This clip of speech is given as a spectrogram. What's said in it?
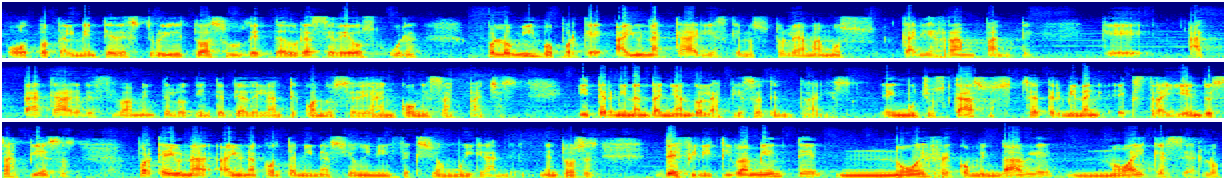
o totalmente destruidos, toda su dentadura se ve oscura por lo mismo, porque hay una caries que nosotros le llamamos caries rampante que ataca agresivamente los dientes de adelante cuando se dejan con esas pachas y terminan dañando las piezas dentarias. En muchos casos se terminan extrayendo esas piezas porque hay una, hay una contaminación y una infección muy grande. Entonces, definitivamente no es recomendable, no hay que hacerlo,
